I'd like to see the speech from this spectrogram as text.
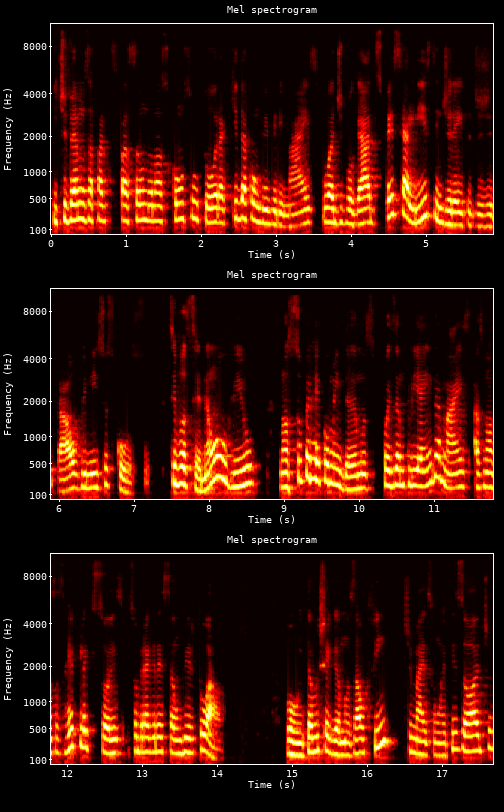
e tivemos a participação do nosso consultor aqui da Conviver e Mais, o advogado especialista em direito digital, Vinícius Coço. Se você não ouviu, nós super recomendamos, pois amplia ainda mais as nossas reflexões sobre agressão virtual. Bom, então chegamos ao fim de mais um episódio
